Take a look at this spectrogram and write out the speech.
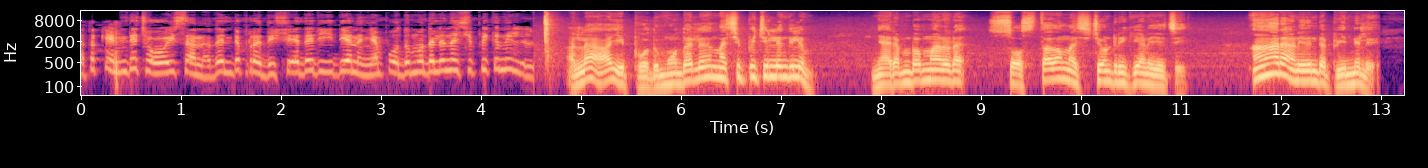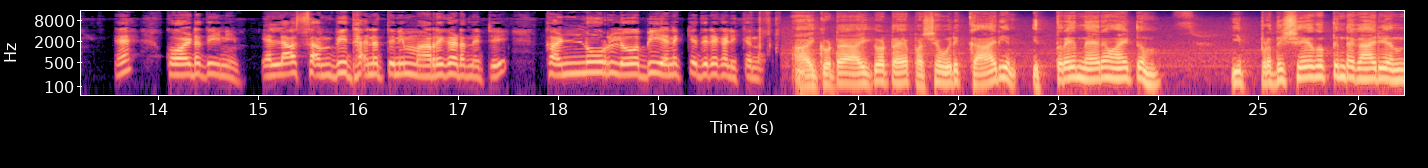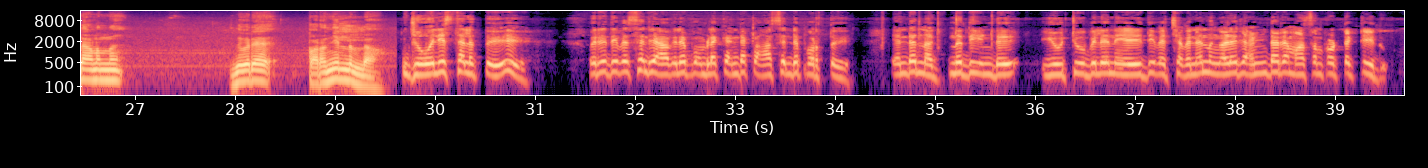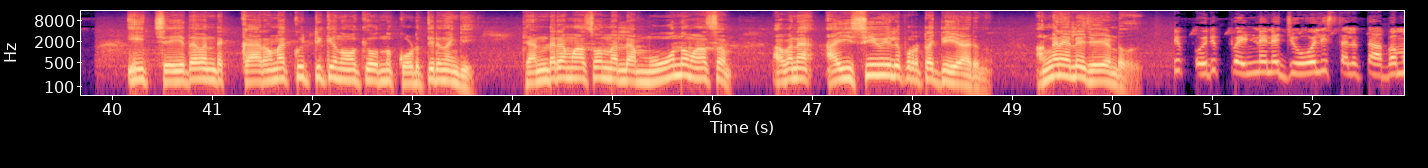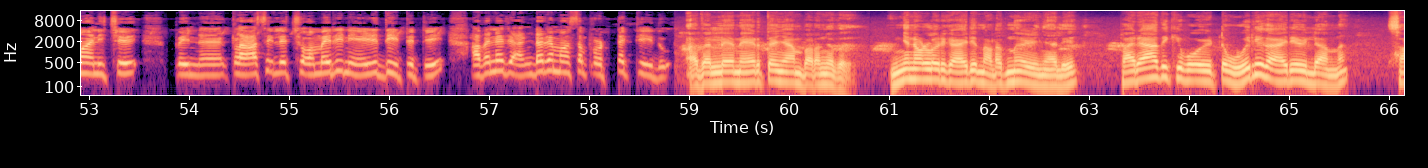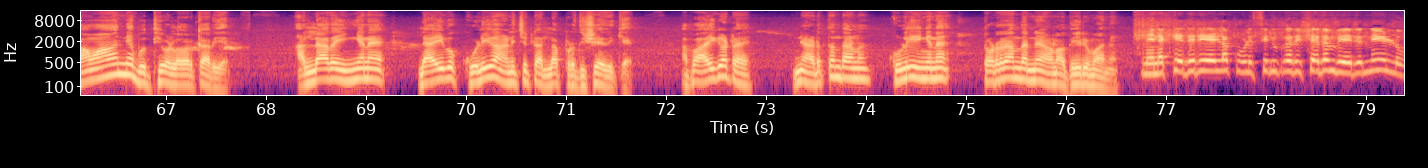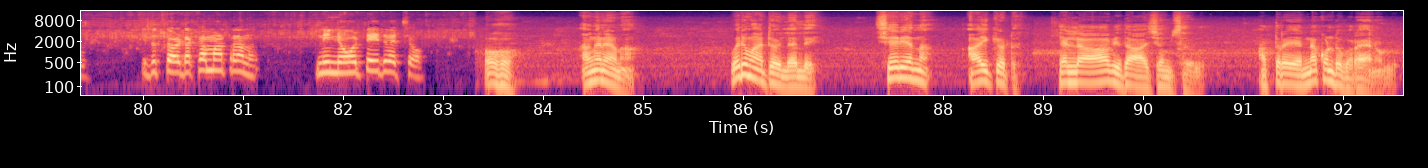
അതൊക്കെ എന്റെ ചോയ്സ് ആണ്. അത് എന്റെ പ്രതിഷേധ രീതിയാണ്. ഞാൻ പൊതുമുതൽ നശിപ്പിക്കുന്നില്ലല്ലോ. അല്ല ഈ പൊതുമുതൽ നശിപ്പിച്ചില്ലെങ്കിലും ഞരമ്പന്മാരുടെ സ്വസ്ഥത നശിച്ചുകൊണ്ടിരിക്കുകയാണ് ചേച്ചി. ആരാണ് ഇതിന്റെ പിന്നിൽ? ഏ? കോടതിനെയും എല്ലാ സംവിധാനത്തിനെയും മറികടന്നിട്ട് കണ്ണൂർ ലോബി എനിക്കെതിരെ കളിക്കുന്നു. ആയിക്കോട്ടെ ആയിക്കോട്ടെ. പക്ഷെ ഒരു കാര്യം ഇത്രയും നേരമായിട്ടും ഈ പ്രതിഷേധത്തിന്റെ കാര്യം എന്താണെന്ന് ഇതുവരെ പറഞ്ഞില്ലല്ലോ. ജോലി സ്ഥലത്ത് ഒരു ദിവസം രാവിലെ പോകുമ്പോഴേക്ക് എന്റെ ക്ലാസ്സിന്റെ പുറത്ത് എന്റെ നഗ്നതയുണ്ട്. യൂട്യൂബിൽ എഴുതി വെച്ചവനെ നിങ്ങൾ രണ്ടര മാസം പ്രൊട്ടക്ട് ചെയ്തു. ഈ ചെയ്തവന്റെ കരണക്കുറ്റിക്ക് നോക്കി ഒന്ന് കൊടുത്തിരുന്നെങ്കിൽ രണ്ടര മാസം എന്നല്ല മൂന്ന് മാസം അവനെ ഐ സി യുയിൽ പ്രൊട്ടക്റ്റ് ചെയ്യാമായിരുന്നു അങ്ങനെയല്ലേ ചെയ്യേണ്ടത്? ഒരു- പെണ്ണിനെ ജോലി സ്ഥലത്ത് അപമാനിച്ച് പിന്നെ ക്ലാസ്സിലെ ചുമരിന് എഴുതിയിട്ടിട്ട് അവനെ രണ്ടര മാസം പ്രൊട്ടക്ട് ചെയ്തു. അതല്ലേ നേരത്തെ ഞാൻ പറഞ്ഞത്? ഇങ്ങനെയുള്ള ഒരു കാര്യം നടന്നു കഴിഞ്ഞാൽ പരാതിക്ക് പോയിട്ട് ഒരു കാര്യമില്ല എന്ന് സാമാന്യ ബുദ്ധിയുള്ളവർക്കറിയാം അല്ലാതെ ഇങ്ങനെ ലൈവ് കുളി കാണിച്ചിട്ടല്ല പ്രതിഷേധിക്കാൻ. അപ്പോൾ ആയിക്കോട്ടെ ഇനി അടുത്തെന്താണ്? കുളി ഇങ്ങനെ തുടരാൻ തന്നെയാണോ തീരുമാനം? നിനക്കെതിരെയുള്ള കുളിസിൻ പ്രതിഷേധം വരുന്നേ ഉള്ളൂ. ഇത് തുടക്കം മാത്രമാണ് നീ നോട്ട് ചെയ്ത് വെച്ചോ. ഓഹോ അങ്ങനെയാണോ? ഒരു മാറ്റമില്ല അല്ലേ? ശരി എന്നാ ആയിക്കോട്ടെ. എല്ലാവിധ ആശംസകളും അത്രേ എന്നെ കൊണ്ട് പറയാനുള്ളൂ.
